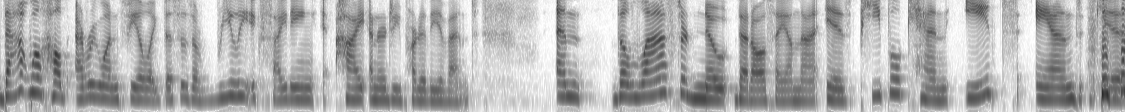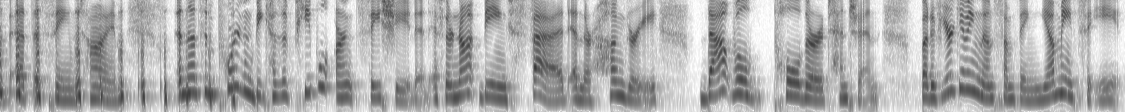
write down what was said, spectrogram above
that will help everyone feel like this is a really exciting, high energy part of the event. And the last note that I'll say on that is people can eat and give at the same time. And that's important because if people aren't satiated, if they're not being fed and they're hungry, that will pull their attention. But if you're giving them something yummy to eat,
